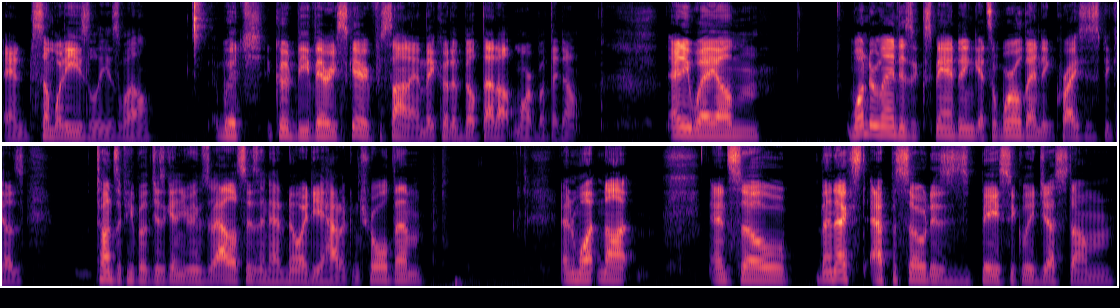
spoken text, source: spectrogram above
and somewhat easily as well. Which could be very scary for Sana, and they could have built that up more, but they don't. Anyway, um, Wonderland is expanding. It's a world ending crisis because tons of people just getting dreams of Alice's and have no idea how to control them and whatnot. And so the next episode is basically just um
